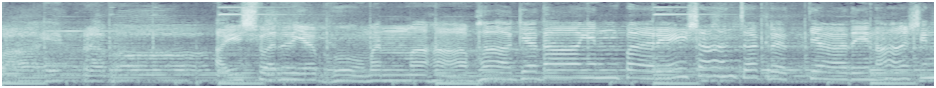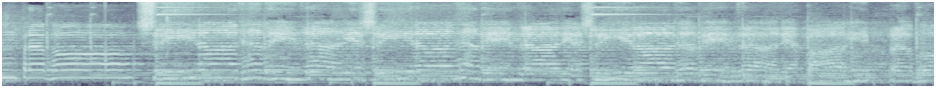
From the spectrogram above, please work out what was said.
पाहि प्रभो। ऐश्वर्यभूमन्महाभाग्यदायिन् परेशान् च कृत्यादिनाशिन् प्रभो। श्रीराघवेन्द्राय श्रीराघवेन्द्राय श्रीराघवेन्द्राय पाहि प्रभो।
